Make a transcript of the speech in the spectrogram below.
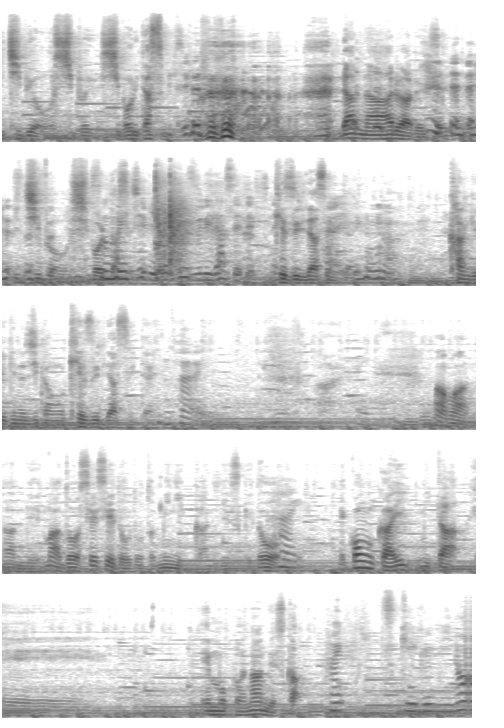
い。1秒を絞り絞り出すみたいな。ランナーあるあるです1 秒を絞りその出す1秒削り出せですね削り出せみたいな、はい。はい。感激の時間を削り出すみたいな、はい。はい、まあまあなんでまあどう正々堂々と見に行く感じですけど、はい。で今回見た、えー演目は何ですか？はい。月組の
